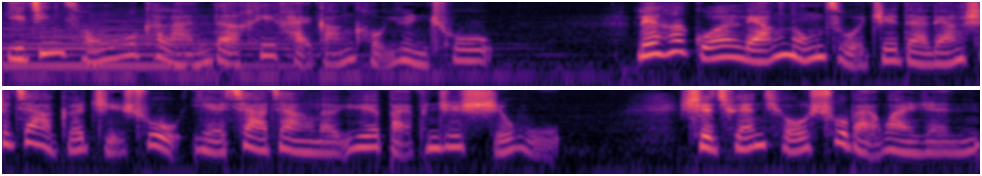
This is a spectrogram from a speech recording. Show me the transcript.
已经从乌克兰的黑海港口运出。联合国粮农组织的粮食价格指数也下降了约百分之十五，使全球数百万人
